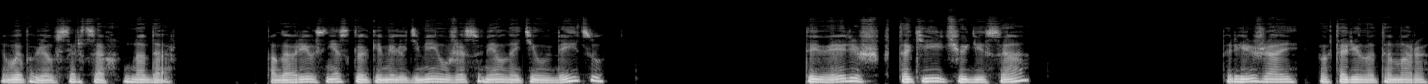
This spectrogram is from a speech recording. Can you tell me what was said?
Выпалил в сердцах Надар. Поговорив с несколькими людьми, уже сумел найти убийцу? Ты веришь в такие чудеса? «Приезжай», — повторила Тамара.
